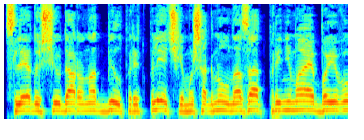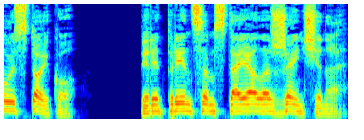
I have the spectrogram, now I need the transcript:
Следующий удар он отбил предплечьем и шагнул назад, принимая боевую стойку. Перед принцем стояла женщина,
